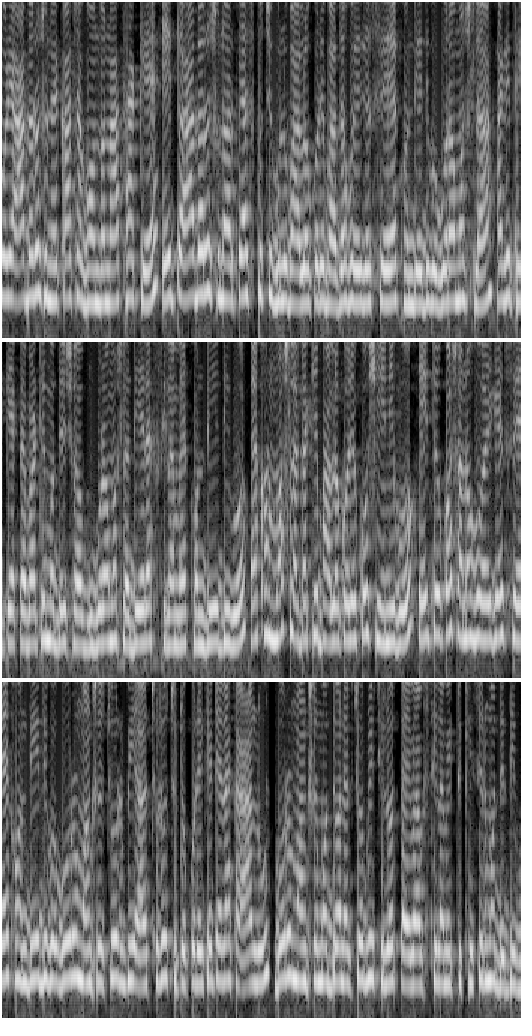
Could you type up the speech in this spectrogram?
করে আদা রসুনের কাঁচা গন্ধ না থাকে, এই তো আদা, রসুন আর পেঁয়াজ কুচি গুলো ভালো করে ভাজা হয়ে গেছে। এখন দিয়ে দিব গুঁড়া মশলা। আগে থেকে একটা বাটির মধ্যে সব গুঁড়া মশলা দিয়ে রাখছিলাম, এখন দিয়ে দিব। এখন মশলাটাকে ভালো করে কষিয়ে নিব। এই তো কষানো হয়ে গেছে। এখন দিয়ে দিব গরুর মাংস চর্বি আর ছোট ছোট করে কেটে রাখা আলু। গরুর মাংসের মধ্যে অনেক চর্বি ছিল, তাই ভাবছিলাম একটু খিচুড়ির মধ্যে দিব,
